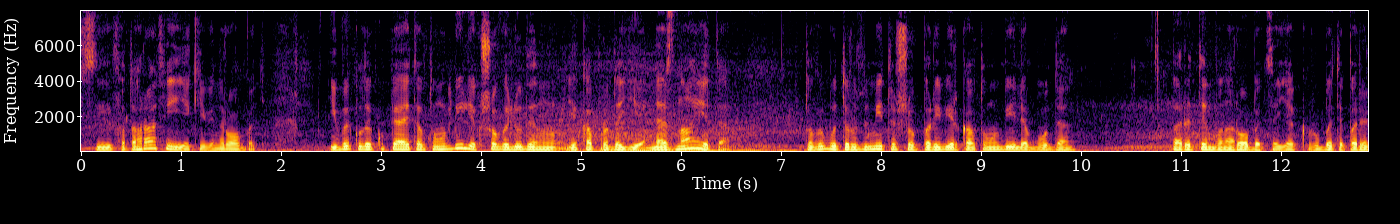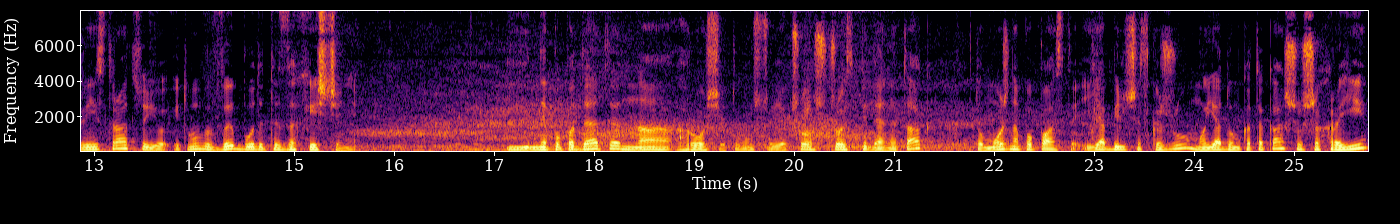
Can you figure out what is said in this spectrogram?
всі фотографії, які він робить. І ви, коли купуєте автомобіль, якщо ви людину, яка продає, не знаєте, то ви будете розуміти, що перевірка автомобіля буде перед тим вона робиться, як робити перереєстрацію, і тому ви будете захищені. І не попадете на гроші, тому що якщо щось піде не так, то можна попасти. І я більше скажу, моя думка така, що шахраї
